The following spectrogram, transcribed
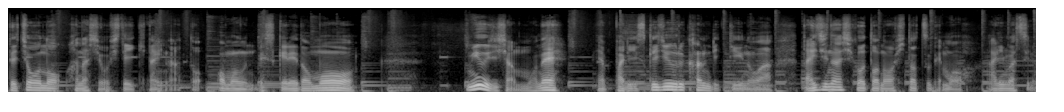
手帳の話をしていきたいなと思うんですけれどもミュージシャンもねやっぱりスケジュール管理っていうのは大事な仕事の一つでもありますよ。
